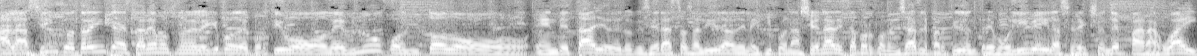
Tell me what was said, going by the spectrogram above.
A las 5.30 estaremos con el equipo deportivo de Blue con todo en detalle de lo que será esta salida del equipo nacional. Está por comenzar el partido entre Bolivia y la selección de Paraguay.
